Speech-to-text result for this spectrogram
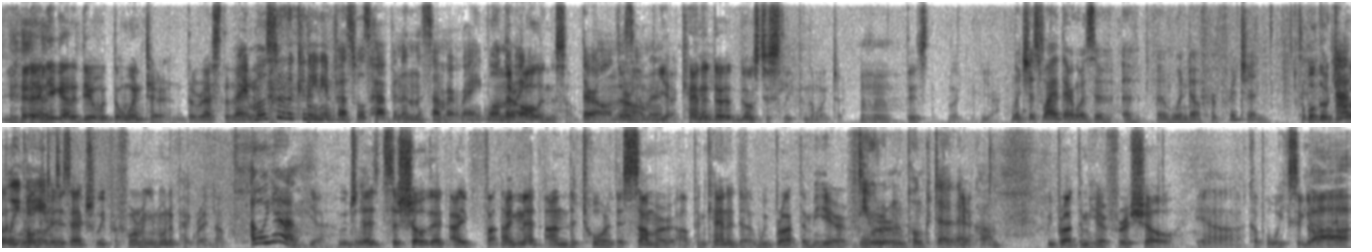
Then you got to deal with the winter, the rest of the Right, year. most of the Canadian festivals happen in the summer, right? Well, no, They're I- all in the summer. They're all in the They're summer. yeah, Canada goes to sleep in the winter. Mm-hmm. There's like yeah. which is why there was a, a, a window for Frigid. Although Aptly Geraldine Puncta named. is actually performing in Winnipeg right now. Oh yeah, Yeah, which, it's a show that I, fu- I met on the tour this summer up in Canada. We brought them here Die for Roten Punkte, they're yeah. called. we brought them here for a show yeah, a couple weeks ago. Yeah.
